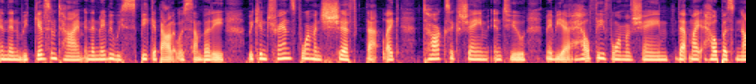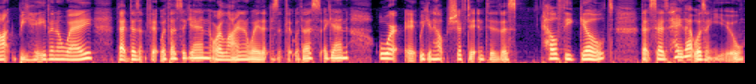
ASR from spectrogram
and then we give some time and then maybe we speak about it with somebody, we can transform and shift that like toxic shame into maybe a healthy form of shame that might help us not behave in a way that doesn't fit with us again or align in a way that doesn't fit with us again, or it, we can help shift it into this healthy guilt that says, "Hey, that wasn't you."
